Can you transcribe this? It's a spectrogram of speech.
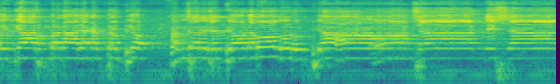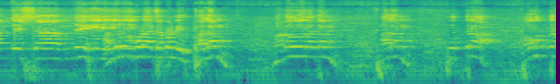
విద్యా సంప్రదాయ కర్తృభ్యో వంశర్షిభ్యో నమో గురుభ్యః శాంతి శాంతి శాంతి అందరూ కూడా చెప్పండి ఫలం మనోరథం ఫలం పుత్ర పౌత్ర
